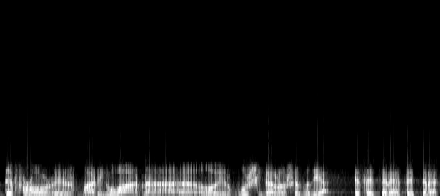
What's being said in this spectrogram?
de flores, marihuana, oír música los días, etcétera, etcétera,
